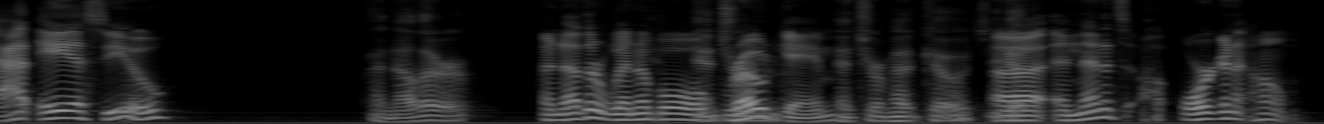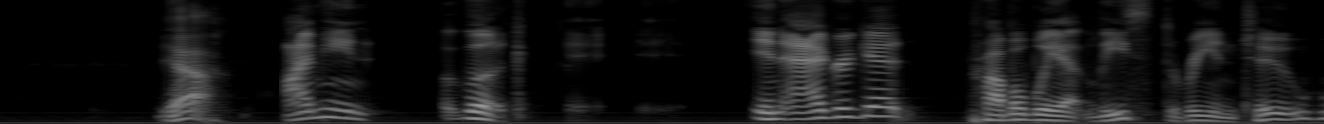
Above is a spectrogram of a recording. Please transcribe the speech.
at ASU, another another winnable interim- road game, Interim head coach. Uh, got- and then it's Oregon at home. yeah, I mean, look, in aggregate, probably at least three and two.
